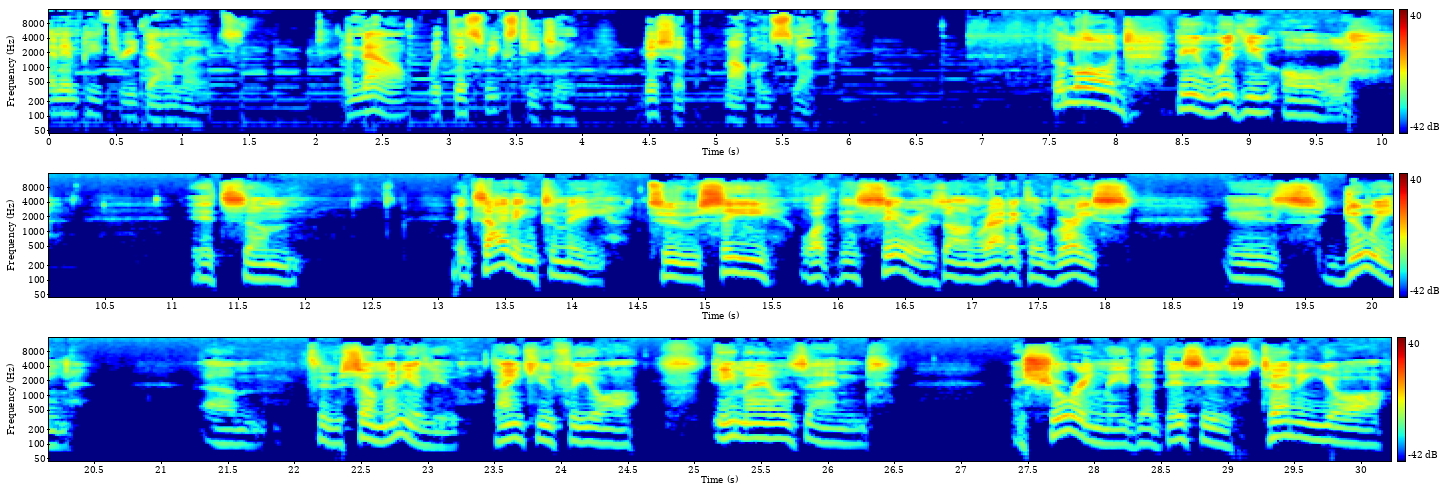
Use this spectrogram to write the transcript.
and MP3 downloads. And now, with this week's teaching, Bishop Malcolm Smith. The Lord be with you all. It's um, exciting to me to see what this series on radical grace is doing um, to so many of you. Thank you for your emails and assuring me that this is turning your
